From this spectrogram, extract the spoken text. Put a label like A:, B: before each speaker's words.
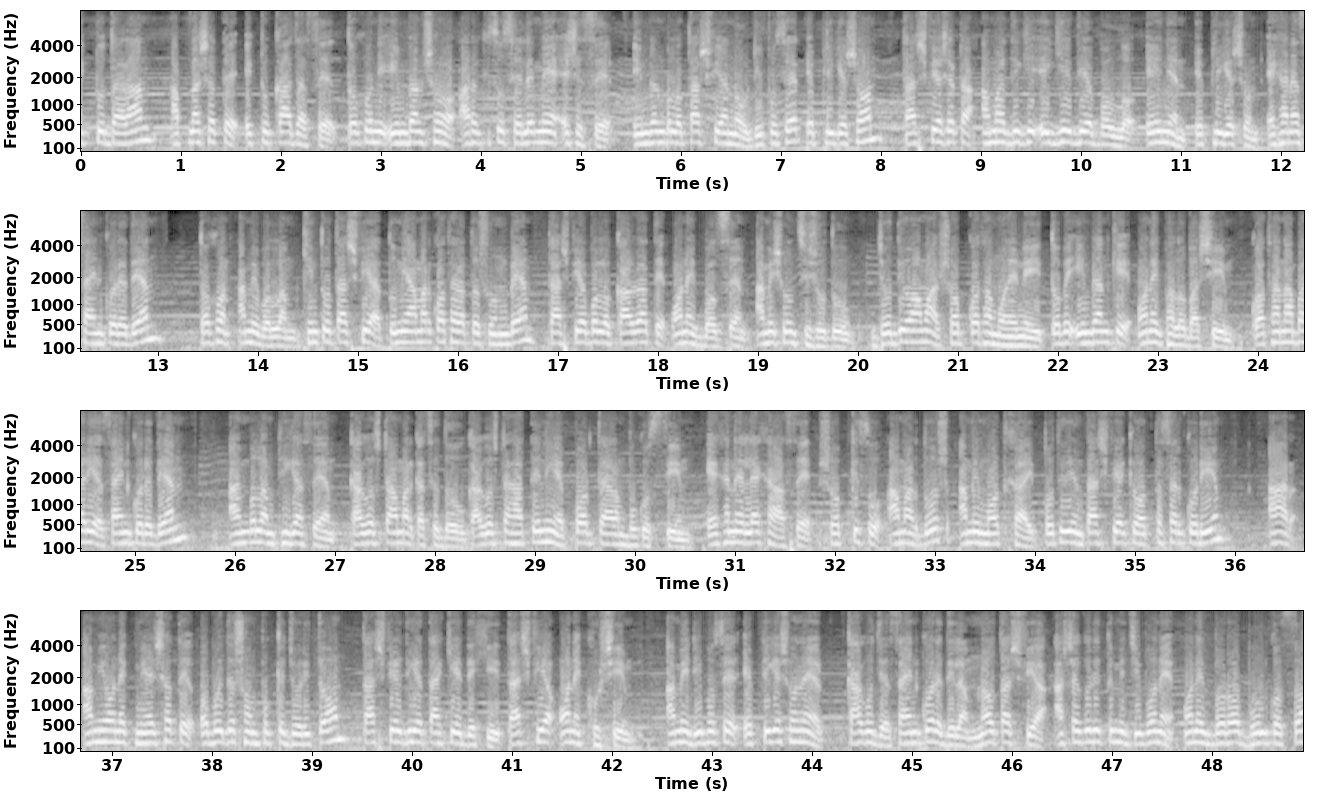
A: একটু দাঁড়ান, আপনার সাথে একটু কাজ আছে। তখনই ইমরান সহ আরও কিছু ছেলে মেয়ে এসেছে। ইমরান বলল, তাসফিয়া নো ডিপোসের অ্যাপ্লিকেশন তাসফিয়া সেটা আমার দিকে এগিয়ে দিয়ে বলল, এই নেন অ্যাপ্লিকেশন এখানে সাইন করে দেন। তখন আমি বললাম, কিন্তু তাসফিয়া, তুমি আমার কথাটা তো শুনবে? তাসফিয়া বলল, কাল রাতে অনেক বলছেন, আমি শুনছি শুধু। যদিও আমার সব কথা মনে নেই, তবে ইমরানকে অনেক ভালোবাসি। কথা না বাড়িয়ে সাইন করে দেন। আমি বললাম, ঠিক আছে, কাগজটা আমার কাছে দাও। কাগজটা হাতে নিয়ে পড়তে আরম্ভ করছি। এখানে লেখা আছে, সবকিছু আমার দোষ, আমি মদ খাই। প্রতিদিন তাসফিয়াকে অত্যাচার করি আর আমি অনেক মেয়ের সাথে অবৈধ সম্পর্কে জড়িত। তাসফিয়ার দিকে তাকিয়ে দেখি, তাসফিয়া অনেক খুশি। আমি ডিভোর্সের অ্যাপ্লিকেশনের কাগজে সাইন করে দিলাম, নাও তাসফিয়া, আশা করি তুমি জীবনে অনেক বড় ভুল করছ।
